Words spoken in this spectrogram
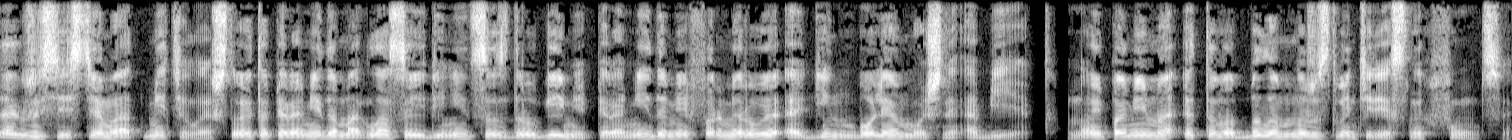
Также система отметила, что эта пирамида могла соединиться с другими пирамидами, формируя один более мощный объект. Но и помимо этого было множество интересных функций.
